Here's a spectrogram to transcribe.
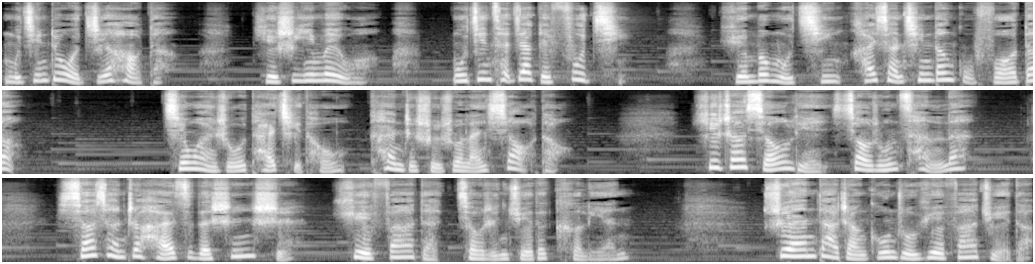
母亲对我极好的，也是因为我。母亲才嫁给父亲，原本母亲还想亲当古佛的。秦婉如抬起头看着水若兰，笑道：“一张小脸，笑容灿烂。想想这孩子的身世，越发的叫人觉得可怜。瑞安大长公主越发觉得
